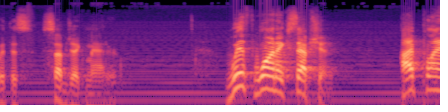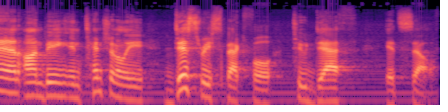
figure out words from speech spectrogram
with this subject matter. With one exception, I plan on being intentionally disrespectful to death itself.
